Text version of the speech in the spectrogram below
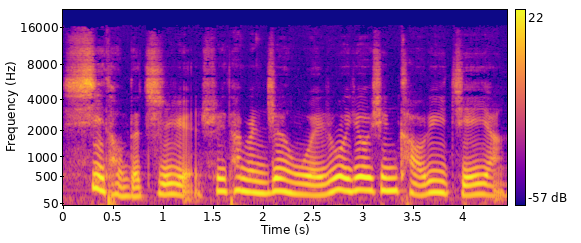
系统的资源，所以他们认为，如果优先考虑解氧，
